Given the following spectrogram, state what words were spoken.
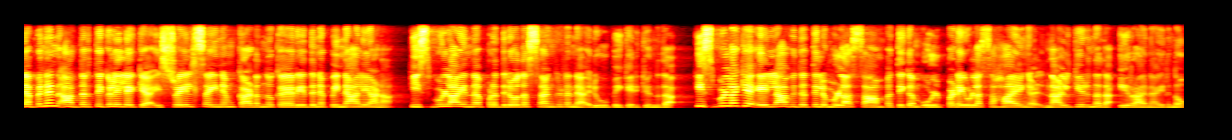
ലബനൻ അതിർത്തികളിലേക്ക് ഇസ്രയേൽ സൈന്യം കടന്നു കയറിയതിന് പിന്നാലെയാണ് ഹിസ്ബുള്ള എന്ന പ്രതിരോധ സംഘടന രൂപീകരിക്കുന്നത്. ഹിസ്ബുള്ളയ്ക്ക് എല്ലാവിധത്തിലുമുള്ള സാമ്പത്തികം ഉൾപ്പെടെയുള്ള സഹായങ്ങൾ നൽകിയിരുന്നത് ഇറാനായിരുന്നു.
